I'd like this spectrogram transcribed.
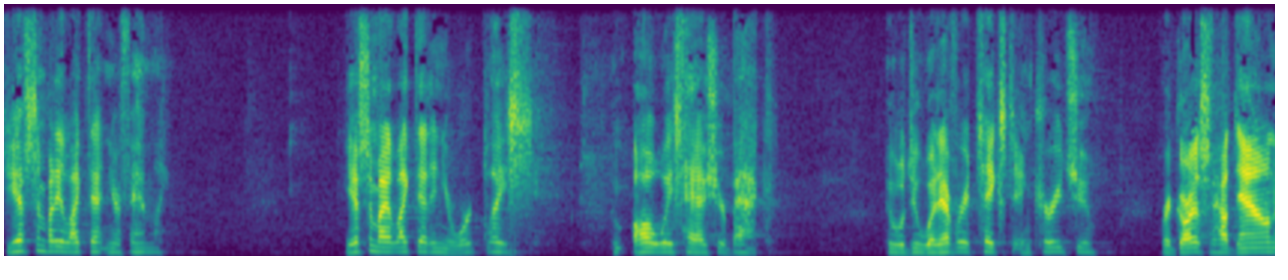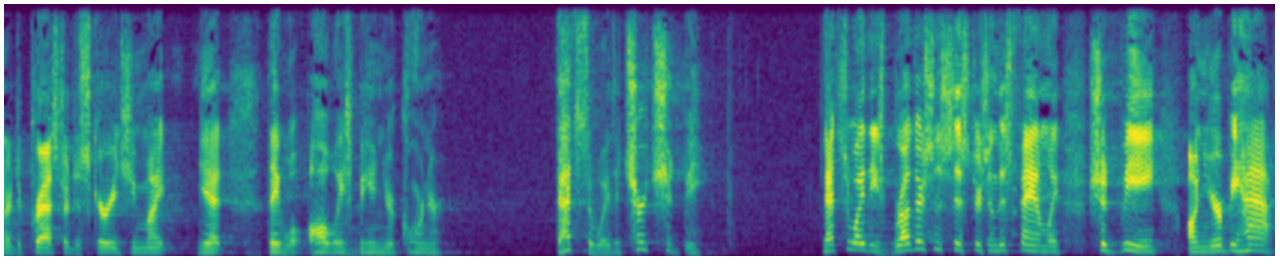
Do you have somebody like that in your family? You have somebody like that in your workplace who always has your back, who will do whatever it takes to encourage you, regardless of how down or depressed or discouraged you might get, they will always be in your corner. That's the way the church should be. That's the way these brothers and sisters in this family should be on your behalf,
